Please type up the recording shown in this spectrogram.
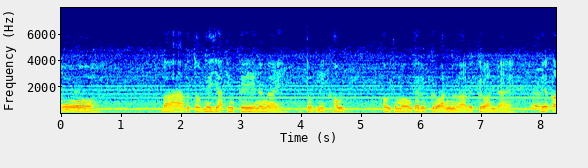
អូបាទបន្ទប់នេះយ៉ាប់ជាងគេហ្នឹងហើយបន្ទប់នេះខូចខូចត្មងតែវាក្រាន់បាទវាក្រាន់ដែរវាក៏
